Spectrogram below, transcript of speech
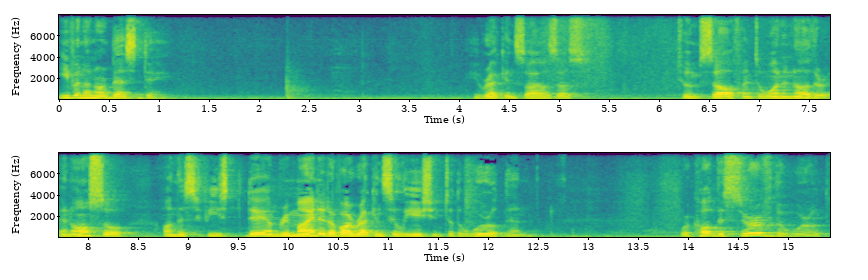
even on our best day. He reconciles us to himself and to one another. And also on this feast day, I'm reminded of our reconciliation to the world then. We're called to serve the world,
